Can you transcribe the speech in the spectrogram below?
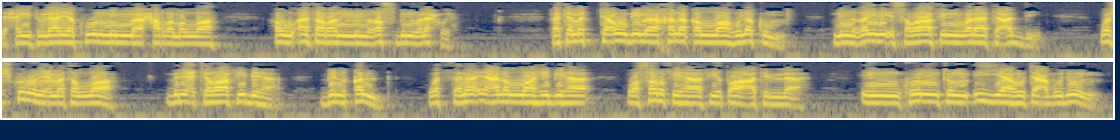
بحيث لا يكون مما حرم الله أو أثرا من غصب ونحوه. فتمتعوا بما خلق الله لكم من غير إسراف ولا تعدي. واشكروا نعمة الله بالاعتراف بها بالقلب والثناء على الله بها وصرفها في طاعة الله. إن كنتم إياه تعبدون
